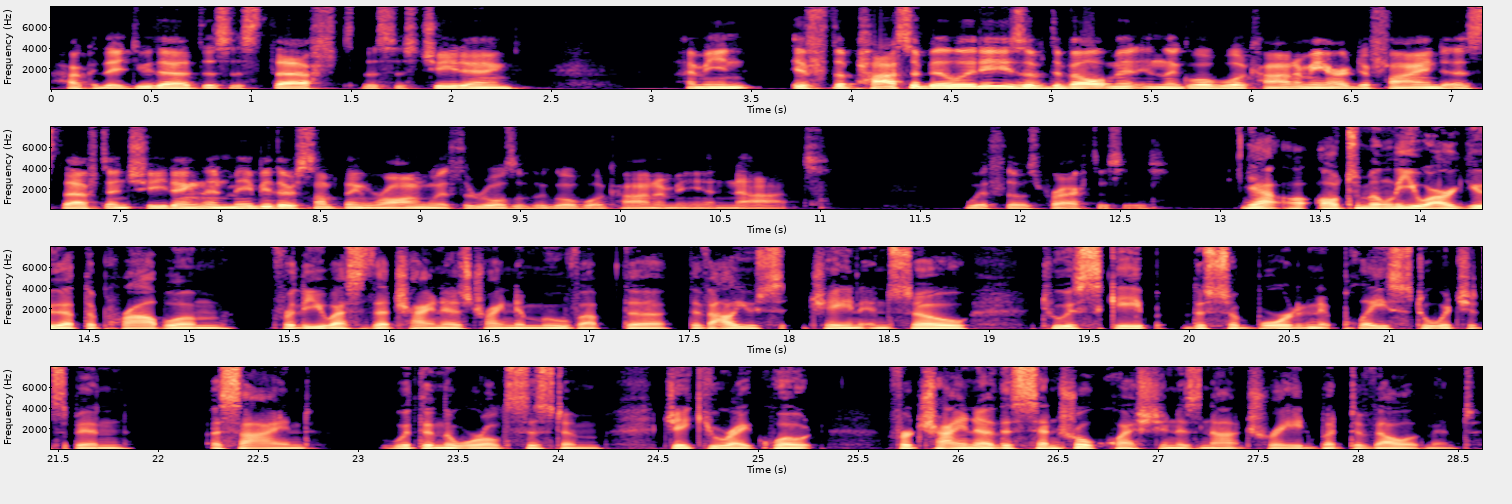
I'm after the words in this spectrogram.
How could they do that? This is theft. This is cheating. I mean, if the possibilities of development in the global economy are defined as theft and cheating, then maybe there's something wrong with the rules of the global economy and not with those practices. Yeah, ultimately, you argue that the problem for the U.S. is that China is trying to move up the, the value chain. And so to escape the subordinate place to which it's been assigned within the world system, Jake, you write, quote, for China, the central question is not trade, but development.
